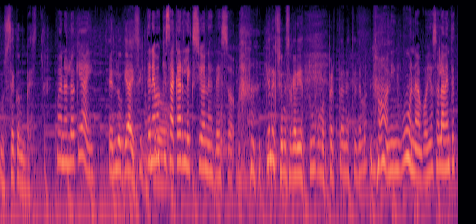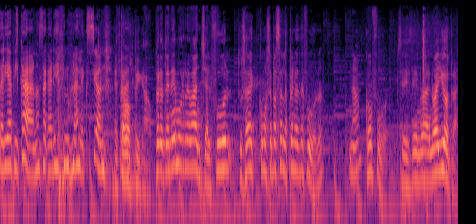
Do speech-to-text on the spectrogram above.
un second best. Bueno, es lo que hay. Es lo que hay, sí. Tenemos que sacar lecciones de eso. ¿Qué lecciones sacarías tú como experta en este tema? No, ninguna, pues yo solamente estaría picada, no sacaría ninguna lección. Estamos picados. Pero tenemos revancha. El fútbol, tú sabes cómo se pasan las penas de fútbol, ¿no? ¿No? Con fútbol. Sí, sí, no hay, no hay otra.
